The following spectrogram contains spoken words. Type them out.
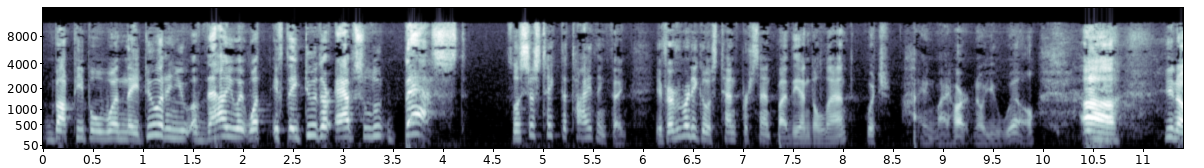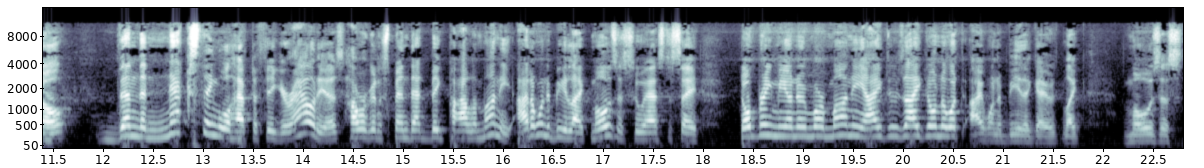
about people when they do it, and you evaluate what if they do their absolute best. So let's just take the tithing thing. If everybody goes 10% by the end of Lent, which I in my heart know you will, uh, you know, then the next thing we'll have to figure out is how we're going to spend that big pile of money. I don't want to be like Moses who has to say, don't bring me any more money. I, I don't know what. I want to be the guy like Moses,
